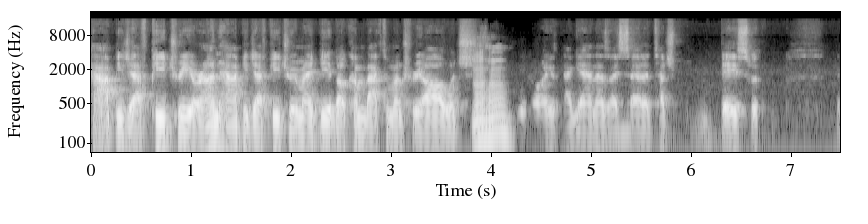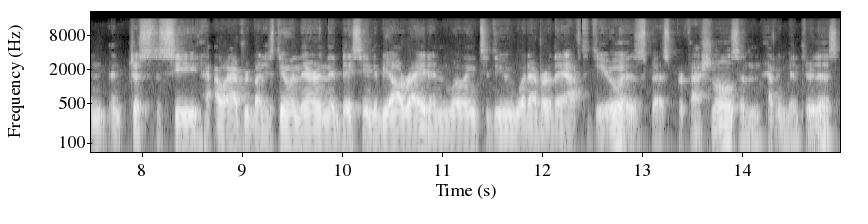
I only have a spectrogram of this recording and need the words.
happy Jeff Petry or unhappy Jeff Petry might be about coming back to Montreal. Which, Mhm. Know, again, as I said, I touched base with, and, and just to see how everybody's doing there, and that they seem to be all right and willing to do whatever they have to do as as professionals and having been through this.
